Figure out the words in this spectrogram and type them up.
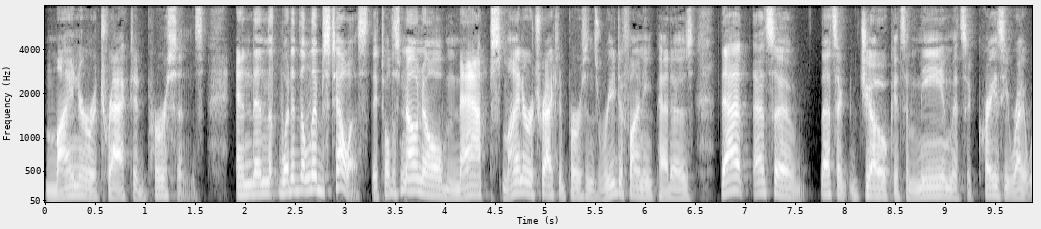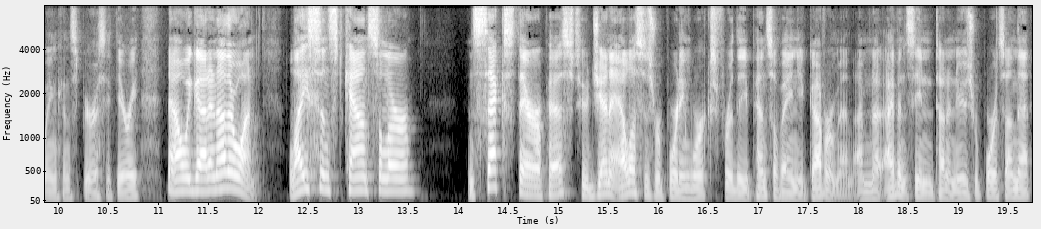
minor attracted persons. And then what did the libs tell us? They told us, no, no, MAPS, minor attracted persons, redefining pedos. That, that's, a, that's a joke. It's a meme. It's a crazy right wing conspiracy theory. Now we got another one. Licensed counselor and sex therapist, who Jenna Ellis is reporting works for the Pennsylvania government. I'm not, I haven't seen a ton of news reports on that,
